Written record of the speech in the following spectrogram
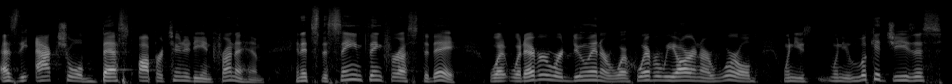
as the actual best opportunity in front of him. And it's the same thing for us today. What, whatever we're doing or wh- whoever we are in our world, when you, when you look at Jesus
